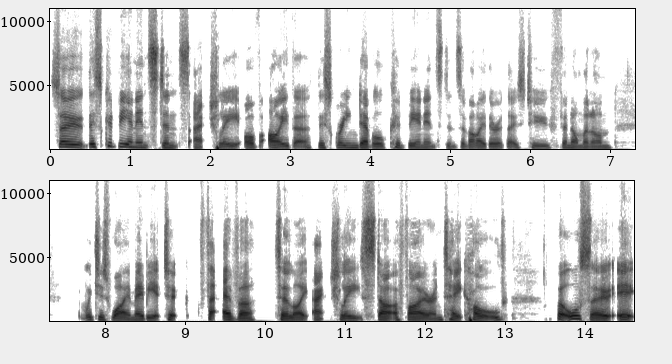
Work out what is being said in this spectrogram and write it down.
so this could be an instance actually of either. This green devil could be an instance of either of those two phenomenon which is why maybe it took forever to like actually start a fire and take hold. But also it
